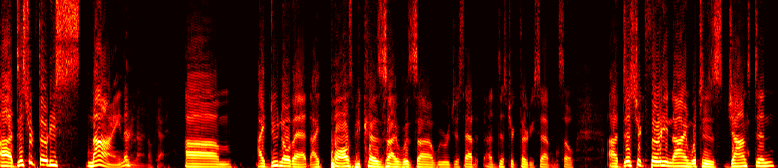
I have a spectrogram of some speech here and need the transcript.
Uh, District 39. 39, okay. Um, I do know that. I paused because I was uh, we were just at uh, District 37. So, uh, District 39, which is Johnston,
